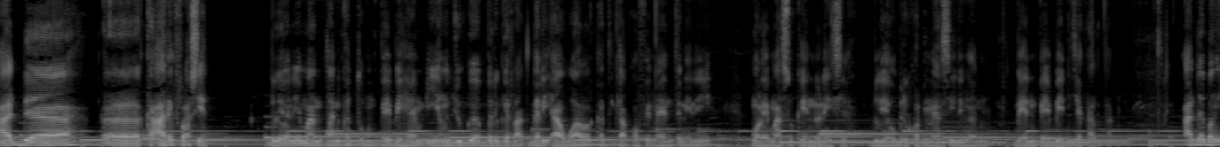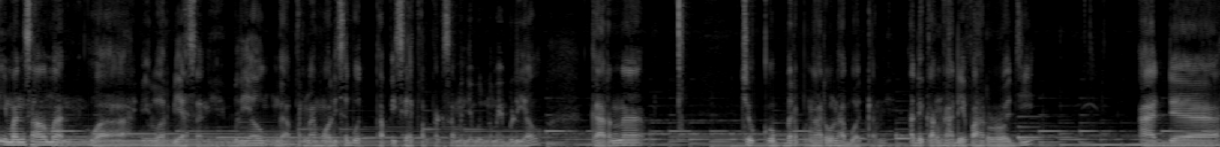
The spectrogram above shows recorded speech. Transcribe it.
Ada uh, Kak Arif Rosid. Beliau ini mantan ketum PBHMI yang juga bergerak dari awal ketika COVID-19 ini mulai masuk ke Indonesia. Beliau berkoordinasi dengan BNPB di Jakarta. Ada Bang Iman Salman. Wah, ini luar biasa nih. Beliau nggak pernah mau disebut, tapi saya terpaksa menyebut nama beliau karena cukup berpengaruh lah buat kami. Ada Kang Hade Fahrul Roji, ada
